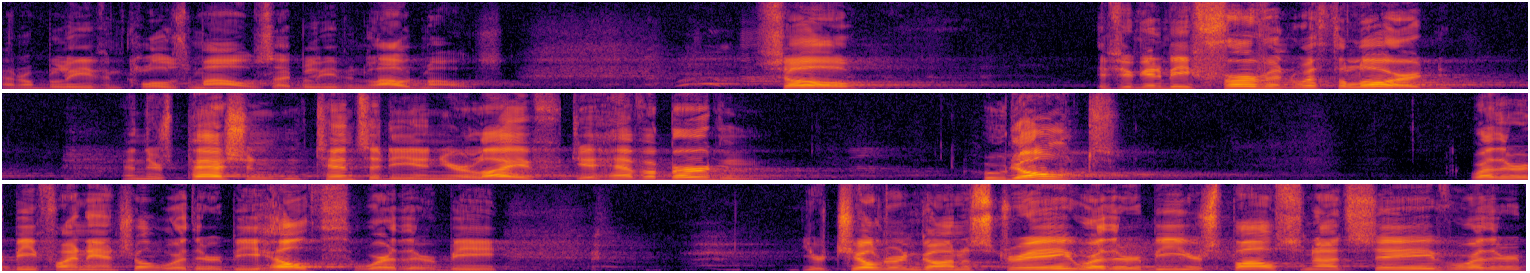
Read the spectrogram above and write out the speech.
I don't believe in closed mouths, I believe in loud mouths. So, if you're going to be fervent with the Lord and there's passion intensity in your life, do you have a burden? Who don't? Whether it be financial, whether it be health, whether it be your children gone astray, whether it be your spouse not saved, whether it,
